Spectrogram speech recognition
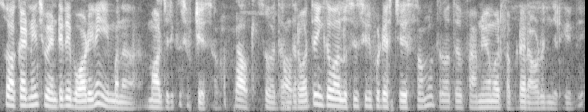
సో అక్కడి నుంచి వెంటనే బాడీని మన మార్జరీకి షిఫ్ట్ చేసాం ఓకే. సో దాని తర్వాత ఇంకా వాళ్ళు సీసీ ఫుటేజ్ చేస్తాము. తర్వాత ఫ్యామిలీ మెంబర్స్ అప్పుడే రావడం జరిగింది.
